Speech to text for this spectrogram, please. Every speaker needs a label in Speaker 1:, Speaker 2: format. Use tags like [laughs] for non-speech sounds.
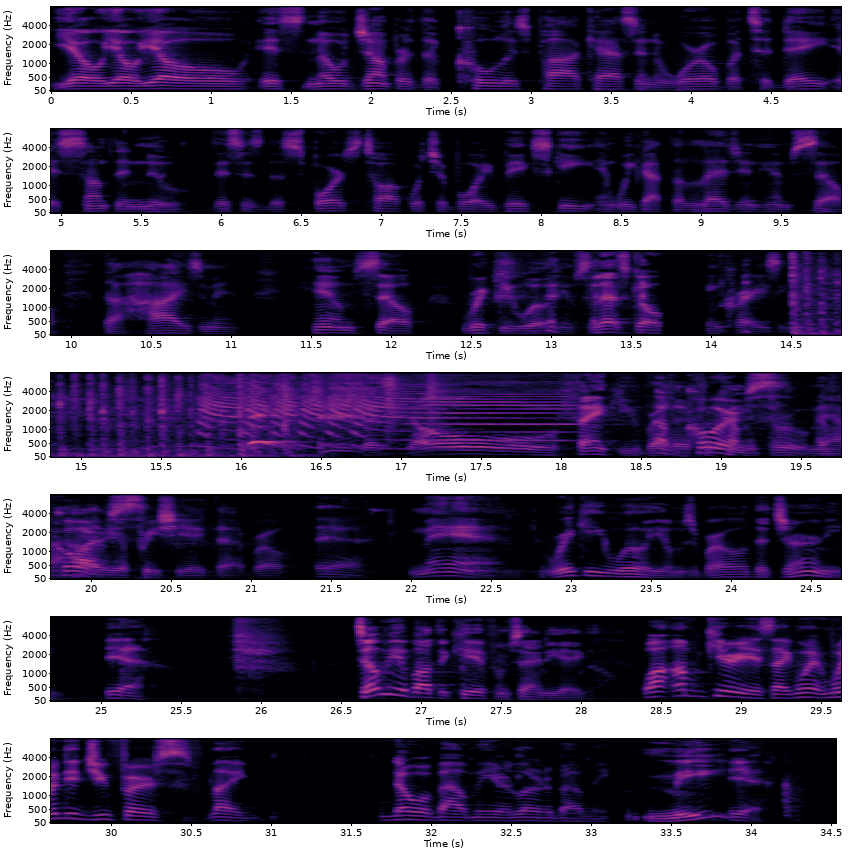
Speaker 1: Yo, yo, yo, it's No Jumper, the coolest podcast in the world, but today is something new. This is the Sports Talk with your boy Big Ski, and we got the legend himself, the Heisman himself, Ricky Williams. Let's go [laughs] crazy. Let's go. Thank you, brother,
Speaker 2: Of
Speaker 1: for coming
Speaker 2: course.
Speaker 1: through, man.
Speaker 2: Of
Speaker 1: I highly
Speaker 2: course.
Speaker 1: appreciate that, bro.
Speaker 2: Yeah.
Speaker 1: Man, Ricky Williams, bro, the journey.
Speaker 2: Yeah.
Speaker 1: Tell me about the kid from San Diego.
Speaker 2: Well, I'm curious. Like, when when did you first like know about me or learn about me?
Speaker 1: Me?
Speaker 2: Yeah.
